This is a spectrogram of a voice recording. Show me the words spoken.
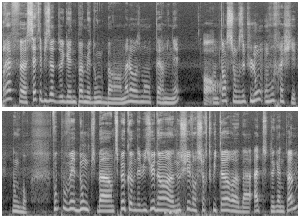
Bref, euh, cet épisode de Game Pom est donc ben, malheureusement terminé. Oh. En même temps, si on faisait plus long, on vous ferait chier. Donc bon. Vous pouvez donc, bah, un petit peu comme d'habitude, hein, nous suivre sur Twitter, euh, bah, at de Ganpom.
